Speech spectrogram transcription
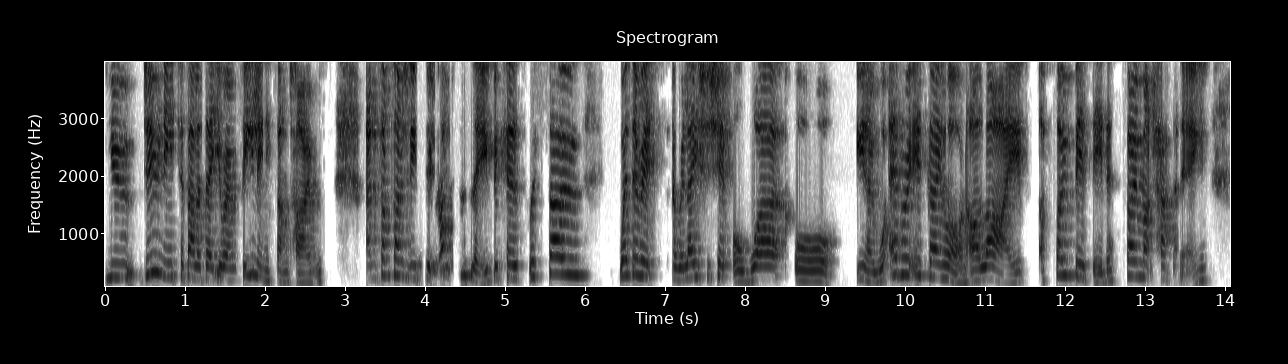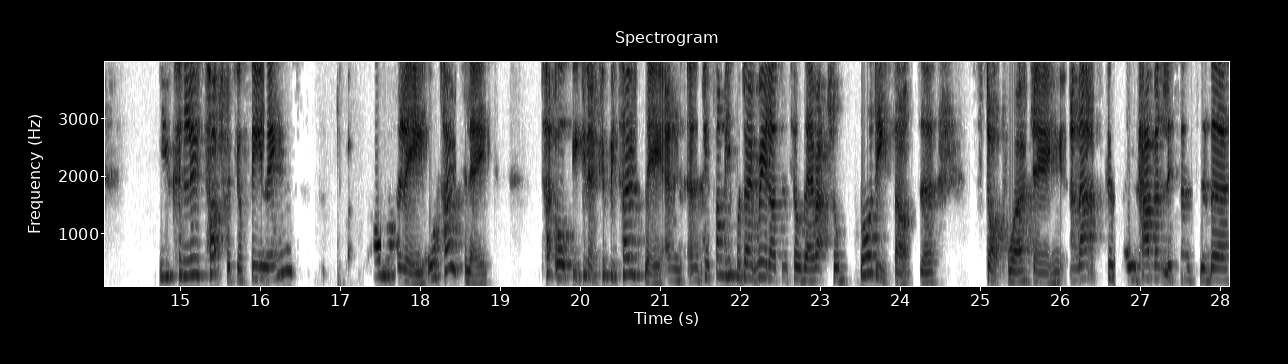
you do need to validate your own feelings sometimes, and sometimes you need to do it comfortably because we're so. Whether it's a relationship or work or you know whatever it is going on, our lives are so busy. There's so much happening. You can lose touch with your feelings, partially or totally to- or you know, it could be totally. And and some people don't realize until their actual body starts to stop working, and that's because they haven't listened to the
